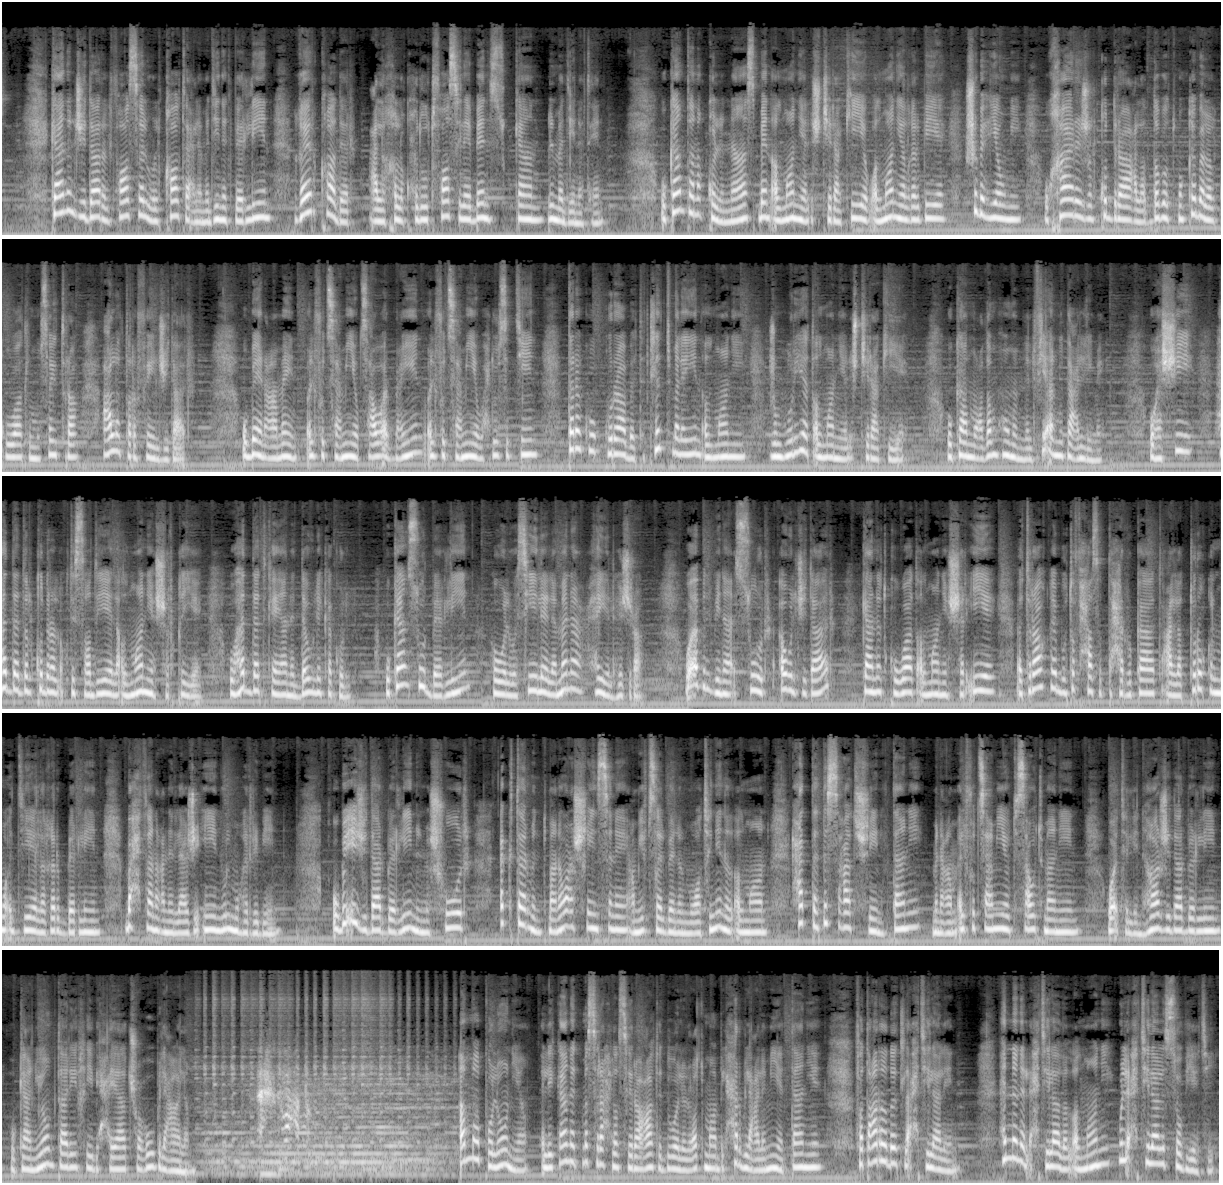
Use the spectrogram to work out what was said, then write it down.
كان الجدار الفاصل والقاطع لمدينة برلين غير قادر على خلق حدود فاصلة بين السكان بالمدينتين وكان تنقل الناس بين ألمانيا الاشتراكية وألمانيا الغربية شبه يومي وخارج القدرة على الضبط من قبل القوات المسيطرة على طرفي الجدار. وبين عامين 1949 و 1961 تركوا قرابة 3 ملايين ألماني جمهورية ألمانيا الاشتراكية وكان معظمهم من الفئة المتعلمة. وهالشي هدد القدرة الاقتصادية لألمانيا الشرقية وهدد كيان الدولة ككل. وكان سور برلين هو الوسيلة لمنع هي الهجرة. وقبل بناء السور أو الجدار كانت قوات ألمانيا الشرقية تراقب وتفحص التحركات على الطرق المؤدية لغرب برلين بحثا عن اللاجئين والمهربين. وبقي جدار برلين المشهور أكثر من 28 سنة عم يفصل بين المواطنين الألمان حتى 9 تشرين الثاني من عام 1989 وقت اللي انهار جدار برلين وكان يوم تاريخي بحياة شعوب العالم. أما بولونيا اللي كانت مسرح لصراعات الدول العظمى بالحرب العالمية الثانية فتعرضت لاحتلالين هن الاحتلال الألماني والاحتلال السوفيتي.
